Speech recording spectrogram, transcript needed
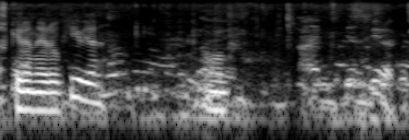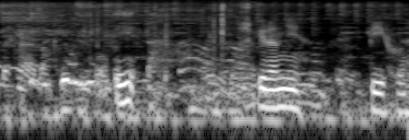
Шкіряне руків'я. І шкіряні піхи.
